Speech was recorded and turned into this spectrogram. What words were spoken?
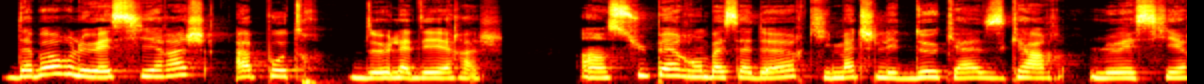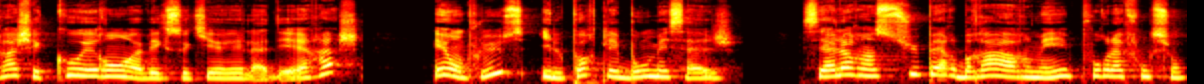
D'abord, le SIRH apôtre de la DRH. Un super ambassadeur qui matche les deux cases, car le SIRH est cohérent avec ce qui est la DRH, et en plus, il porte les bons messages. C'est alors un super bras armé pour la fonction.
